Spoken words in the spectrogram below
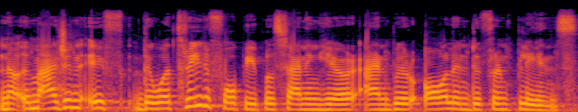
Now imagine if there were three to four people standing here and we're all in different planes.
